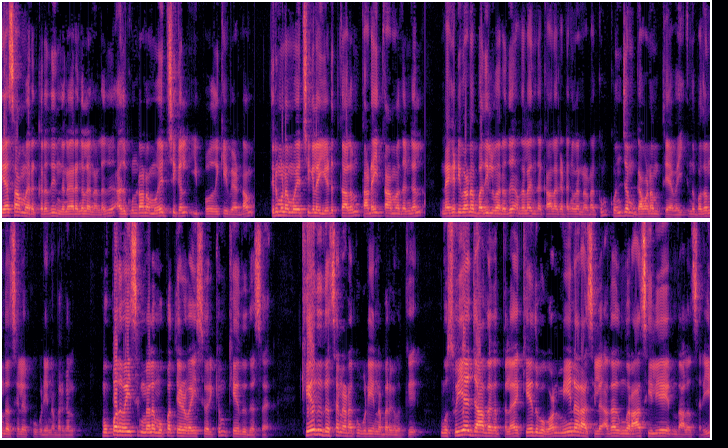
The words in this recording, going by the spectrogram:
பேசாமல் இருக்கிறது இந்த நேரங்களில் நல்லது. அதுக்குண்டான முயற்சிகள் இப்போதைக்கு வேண்டாம். திருமண முயற்சிகளை எடுத்தாலும் தடை தாமதங்கள் நெகட்டிவான பதில் வருது அதெல்லாம் இந்த காலகட்டங்களில் நடக்கும். கொஞ்சம் கவனம் தேவை. இந்த புதன் தசையில் இருக்கக்கூடிய நபர்கள். முப்பது வயசுக்கு மேலே முப்பத்தேழு வயசு வரைக்கும் கேது தசை. கேது தசை நடக்கக்கூடிய நபர்களுக்கு உங்கள் சுய ஜாதகத்தில் கேது பகவான் மீன ராசியில் அதாவது உங்கள் ராசியிலேயே இருந்தாலும் சரி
